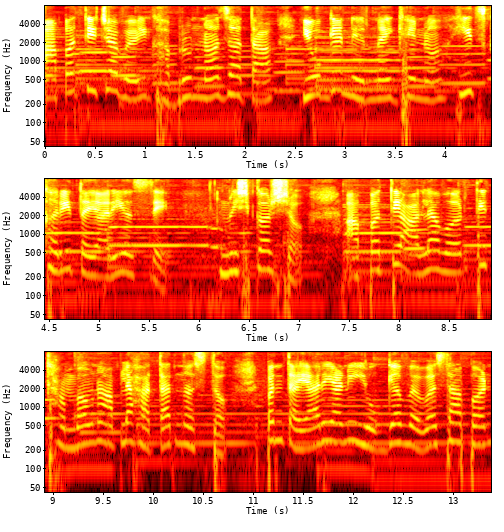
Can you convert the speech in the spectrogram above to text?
आपत्तीच्या वेळी घाबरून न जाता योग्य निर्णय घेणं हीच खरी तयारी असते. निष्कर्ष. आपत्ती आल्यावर ती थांबवणं आपल्या हातात नसतं. पण तयारी आणि योग्य व्यवस्थापन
